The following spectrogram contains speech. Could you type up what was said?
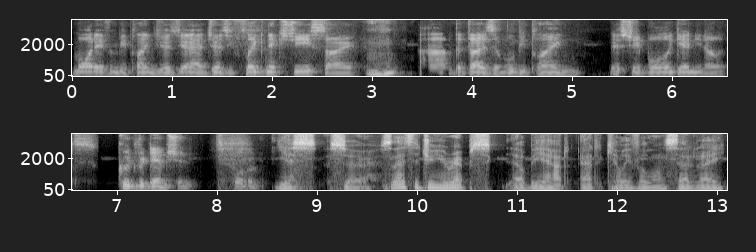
Might even be playing Jersey uh, Jersey Flegg next year. So, hmm uh, but those that will be playing SG ball again, you know, it's good redemption for them. Yes, sir. So that's the junior reps. They'll be out at Kellyville on Saturday.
